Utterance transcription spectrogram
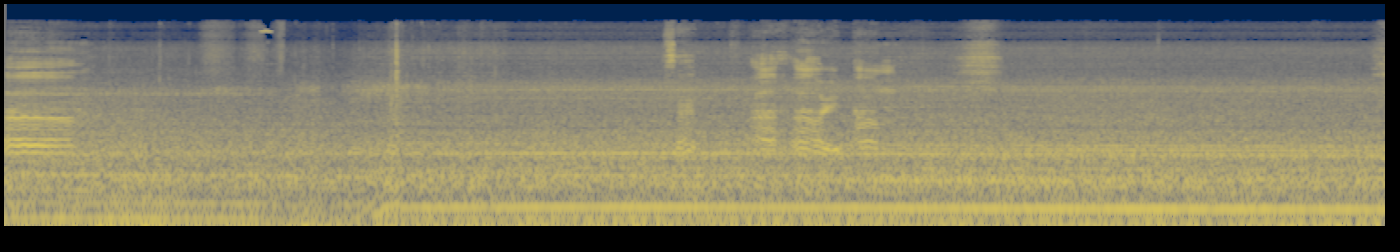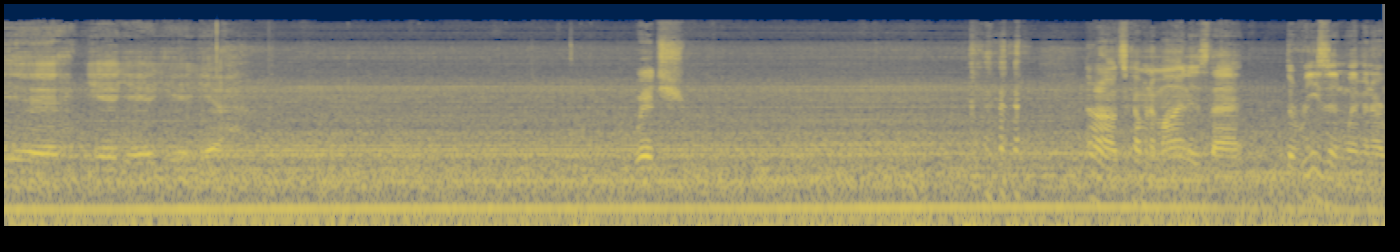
Um. What's that? Uh, oh, alright. Um. Yeah, yeah, yeah, yeah, yeah. Which. I don't know, what's coming to mind is that the reason women are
